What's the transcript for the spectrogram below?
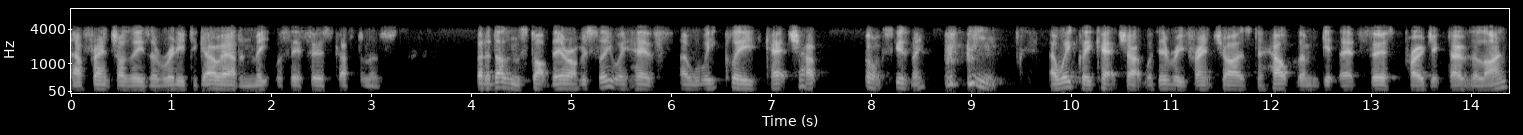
our franchisees are ready to go out and meet with their first customers. But it doesn't stop there, obviously. We have a weekly catch up, oh, excuse me, a weekly catch up with every franchise to help them get that first project over the line.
